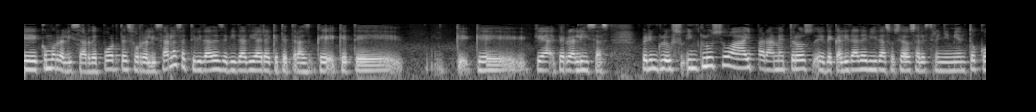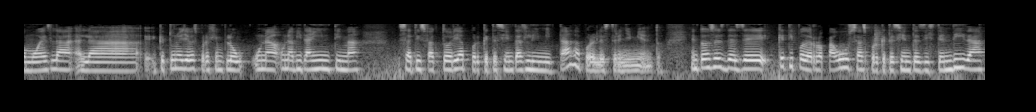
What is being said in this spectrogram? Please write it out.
Eh, como realizar deportes o realizar las actividades de vida diaria que te, que te que, realizas. Pero incluso, incluso hay parámetros eh, de calidad de vida asociados al estreñimiento, como es la, que tú no lleves, por ejemplo, una, una vida íntima satisfactoria porque te sientas limitada por el estreñimiento. Entonces, desde qué tipo de ropa usas porque te sientes distendida,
